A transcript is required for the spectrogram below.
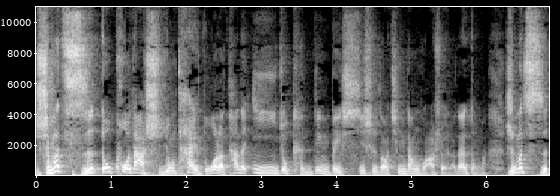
什么词都扩大使用太多了，它的意义就肯定被稀释到清汤寡水了。大家懂吗？什么词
